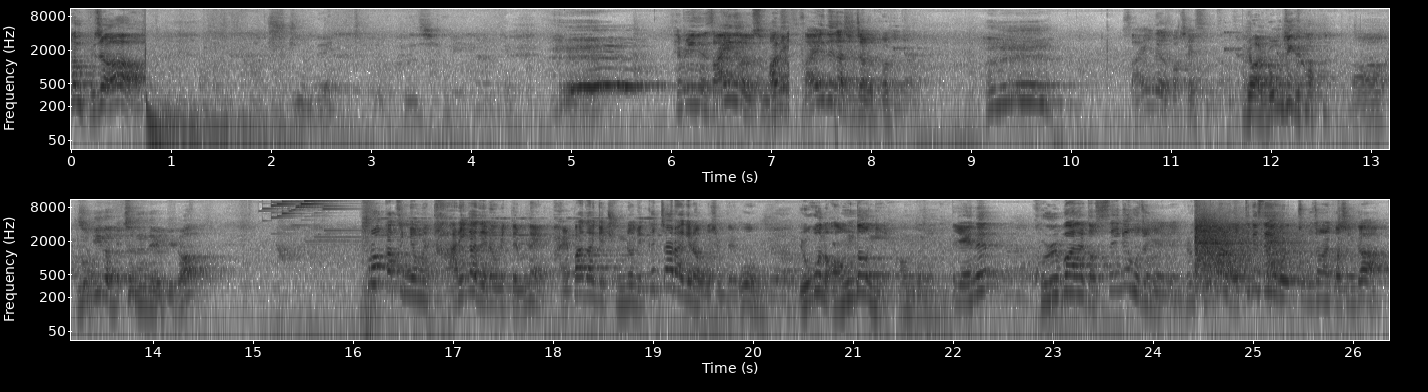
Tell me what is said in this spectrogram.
한번 보자 죽이는데? 태민이는 사이드가 좋습니다. 아니. 사이드가 진짜 좋거든요. 사이드가 꽉 차 있습니다. 야 여기가 아, 여기가 미쳤는데 여기가? pull up 같은 경우는 다리가 내려오기 때문에 발바닥의 중력이 끝자락이라고 보시면 되고 요건 엉덩이에요. 엉덩이 얘는 골반을 더 세게 고정해야 돼요. 그럼 골반을 어떻게 세게 고- 고정할 것인가?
